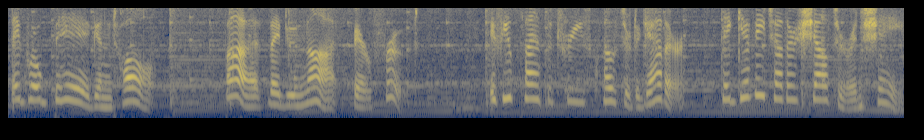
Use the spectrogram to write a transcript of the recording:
they grow big and tall, but they do not bear fruit. If you plant the trees closer together, they give each other shelter and shade.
